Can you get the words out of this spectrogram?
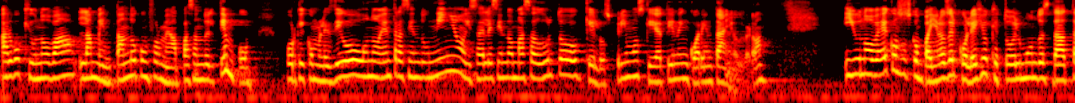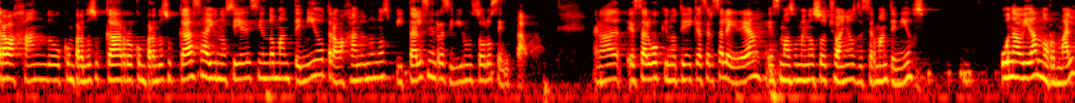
algo que uno va lamentando conforme va pasando el tiempo, porque como les digo, uno entra siendo un niño y sale siendo más adulto que los primos que ya tienen 40 años, ¿verdad? Y uno ve con sus compañeros del colegio que todo el mundo está trabajando, comprando su carro, comprando su casa y uno sigue siendo mantenido trabajando en un hospital sin recibir un solo centavo. ¿verdad? Es algo que uno tiene que hacerse la idea, es más o menos ocho años de ser mantenidos. Una vida normal,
